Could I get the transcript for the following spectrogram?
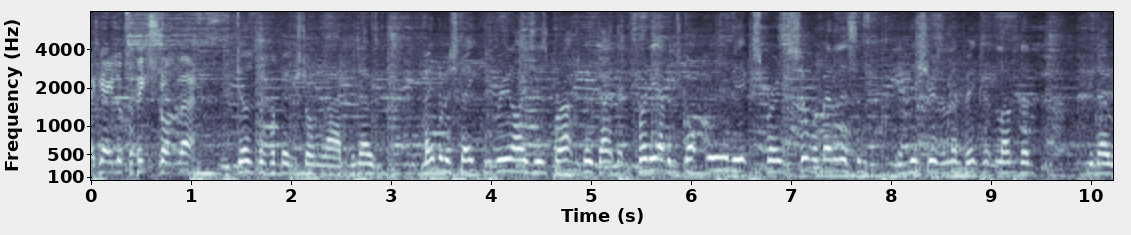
Again, looks a big, strong lad. He does look a big, strong lad. You know, made no mistake, he realises perhaps no doubt that Freddie Evans got all the experience, silver medalist in, in this year's Olympics at London. You know,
